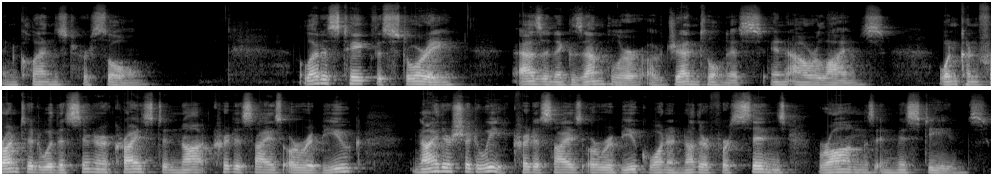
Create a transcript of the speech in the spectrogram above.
and cleansed her soul. Let us take the story as an exemplar of gentleness in our lives. When confronted with a sinner, Christ did not criticize or rebuke, neither should we criticize or rebuke one another for sins, wrongs, and misdeeds.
